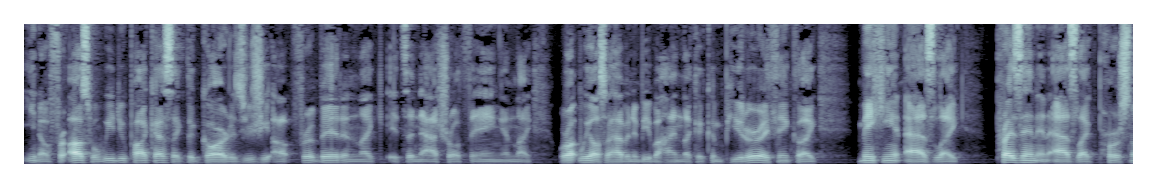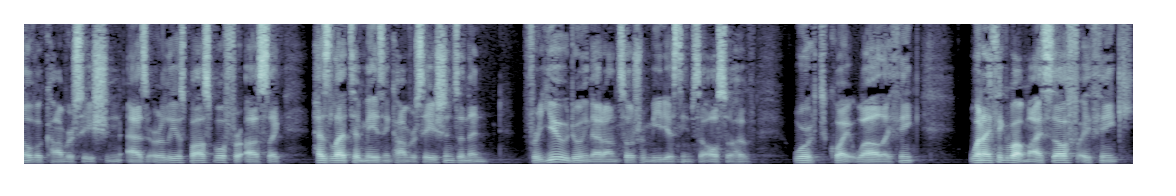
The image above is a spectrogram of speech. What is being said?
you know for us when we do podcasts like the guard is usually up for a bit and like it's a natural thing and like we're, we also happen to be behind like a computer. I think like making it as like present and as like personal of a conversation as early as possible for us like has led to amazing conversations and then for you doing that on social media seems to also have worked quite well. I think when I think about myself, I think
